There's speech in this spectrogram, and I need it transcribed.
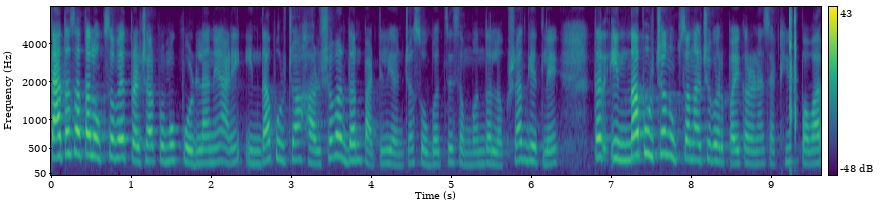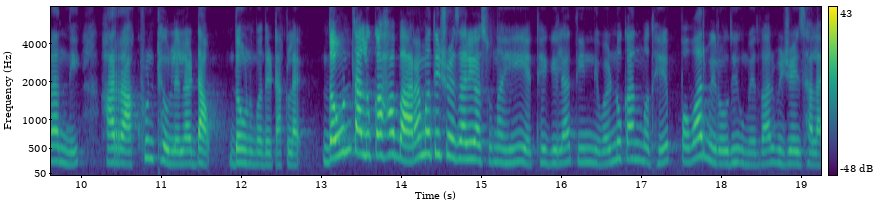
त्यातच आता लोकसभेत प्रचार प्रमुख फोडल्याने आणि इंदापूरच्या हर्षवर्धन पाटील यांच्या सोबतचे संबंध लक्षात घेतले तर इंदापूरच्या नुकसानाची भरपाई करण्यासाठी पवारांनी हा राखून ठेवलेला डाव दौंडमध्ये टाकलाय. दौंड तालुका हा बारामती शेजारी असूनही येथे गेल्या तीन निवडणुकांमध्ये पवार विरोधी उमेदवार विजयी झालाय.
